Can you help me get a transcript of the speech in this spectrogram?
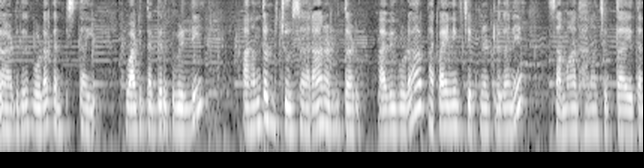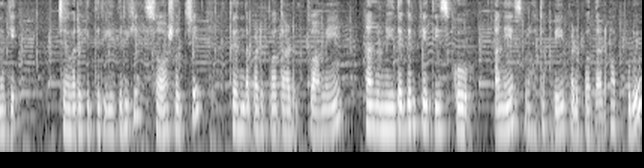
గాడిద కూడా కనిపిస్తాయి. వాటి దగ్గరకు వెళ్ళి అనంతుడిని చూసారా అని అడుగుతాడు. అవి కూడా పైనకి చెప్పినట్లుగానే సమాధానం చెప్తాయి తనకి. చివరికి తిరిగి తిరిగి శోష వచ్చి క్రింద పడిపోతాడు. స్వామి నన్ను నీ దగ్గరికే తీసుకో అనే స్పృహ తప్పి పడిపోతాడు. అప్పుడు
